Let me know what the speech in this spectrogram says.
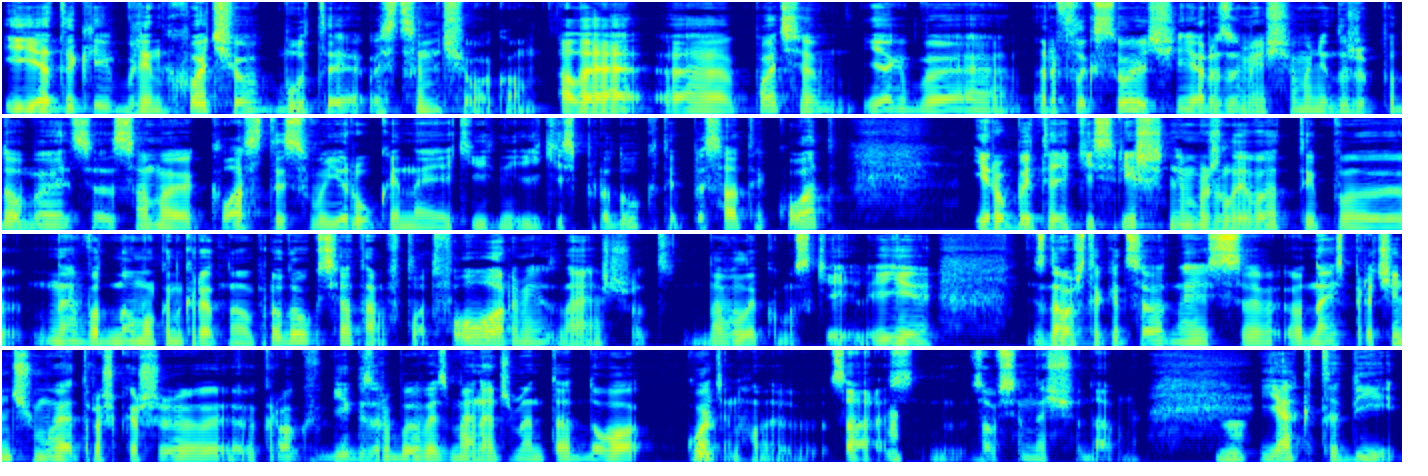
І я такий, блін, хочу бути ось цим чуваком. Але е, потім, якби рефлексуючи, я розумію, що мені дуже подобається саме класти свої руки на які, якісь продукти, писати код і робити якісь рішення, можливо, типу, не в одному конкретному продукті, а там в платформі, знаєш, от на великому скейлі. І знову ж таки, це одна із одна із причин, чому я трошки ж крок в бік зробив із менеджмента до кодінгу зараз, зовсім нещодавно. Як тобі?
